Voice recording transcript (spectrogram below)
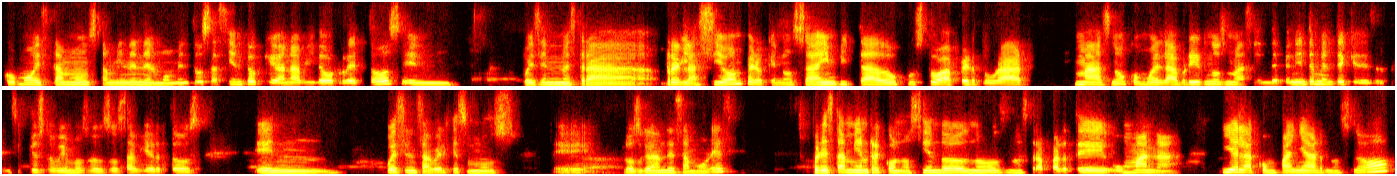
cómo estamos también en el momento. O sea, siento que han habido retos en pues en nuestra relación, pero que nos ha invitado justo a aperturar más, ¿no? Como el abrirnos más, independientemente que desde el principio estuvimos los dos abiertos en, pues en saber que somos eh, los grandes amores, pero es también reconociéndonos nuestra parte humana y el acompañarnos, ¿no?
